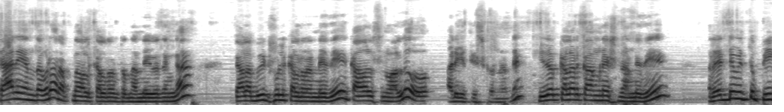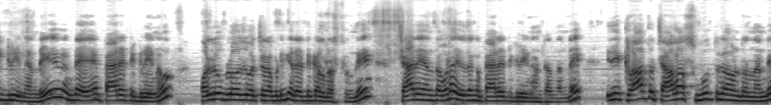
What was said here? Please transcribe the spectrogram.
శారీ అంతా కూడా రత్నావళి కలర్ ఉంటుందండి ఈ విధంగా. చాలా బ్యూటిఫుల్ కలర్ అండి ఇది. కావాల్సిన వాళ్ళు అడిగి తీసుకోండి ఇది ఒక కలర్ కాంబినేషన్ అండి ఇది. రెడ్ విత్ పీ గ్రీన్ అండి. అంటే ప్యారెట్ గ్రీన్ పళ్ళు బ్లౌజ్ వచ్చేటప్పటికి రెడ్ కలర్ వస్తుంది. శారీ అంతా కూడా ఈ విధంగా ప్యారెట్ గ్రీన్ ఉంటుందండి. ఇది క్లాత్ చాలా స్మూత్గా ఉంటుందండి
